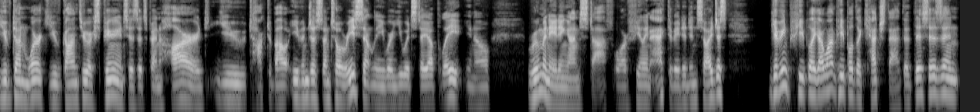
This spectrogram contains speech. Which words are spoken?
you've done work, you've gone through experiences, it's been hard. You talked about even just until recently where you would stay up late, you know, ruminating on stuff or feeling activated. And so I just giving people like I want people to catch that that this isn't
